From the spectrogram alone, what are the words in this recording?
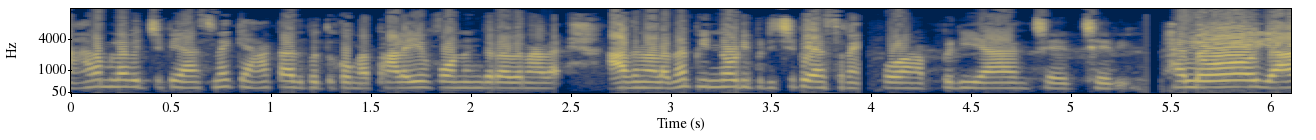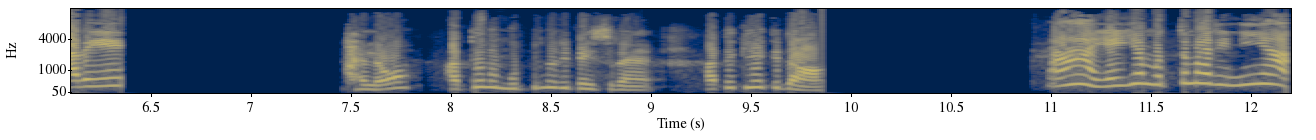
நார்மலா வச்சு பேசினா கேட்காது பாத்துக்கோங்க பழைய போனுங்கிறதுனால அதனாலதான் பின்னோடி பிடிச்சு பேசுறேன். ஓ அப்படியா? சரி சரி. ஹலோ யாரு? ஹலோ அத்தை நான் முத்துமதி பேசுறேன். அத்தை கேக்குதா? ஆ ஐயா முத்துமாரி நீயா?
